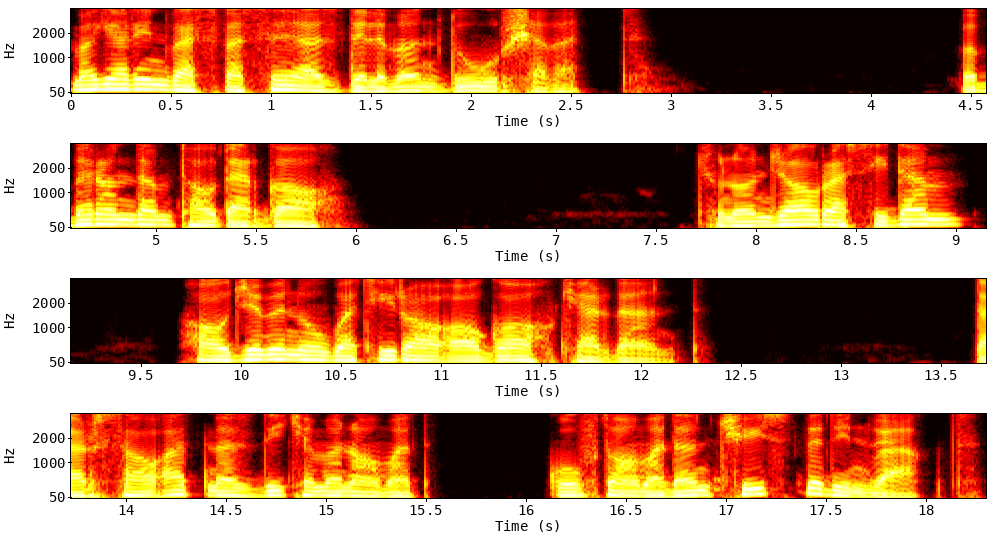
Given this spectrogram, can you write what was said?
مگر این وسوسه از دل من دور شود. و براندم تا درگاه. چون آنجا رسیدم حاجب نوبتی را آگاه کردند. در ساعت نزدیک من آمد. گفت آمدن چیست بدین وقت؟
